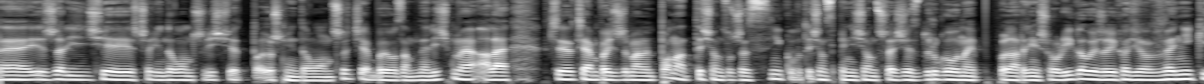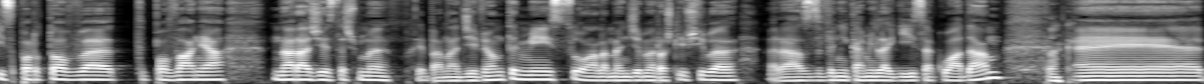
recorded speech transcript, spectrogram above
e, jeżeli dzisiaj jeszcze nie dołączyliście, to już nie dołączycie, bo ją zamknęliśmy, ale chciałem powiedzieć, że mamy ponad 1000 uczestników, 1056 jest drugą najpopularniejszą ligą, jeżeli chodzi o wyniki sportowe, typowania. Na razie jesteśmy chyba na dziewiątym miejscu, ale będziemy rośli w siłę raz z wynikami Legii zakładam. Tak. E,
